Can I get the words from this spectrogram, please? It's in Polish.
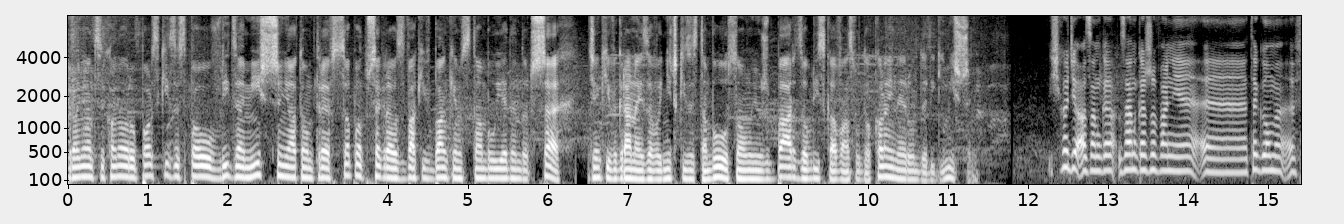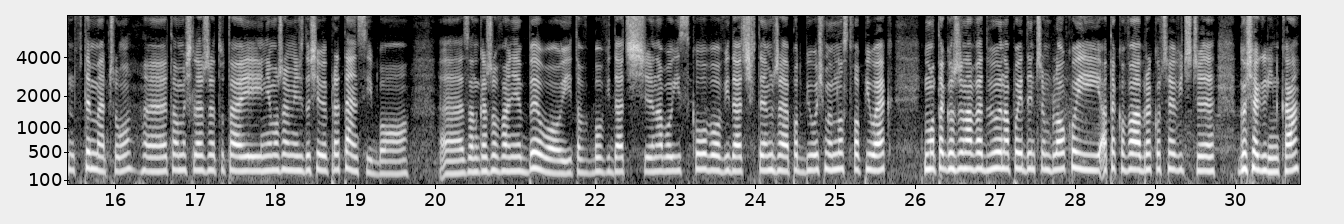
Broniący honoru polskich zespołów w Lidze Mistrzyń Atom Tref Sopot przegrał z Wakif Bankiem Stambuł 1 do 3. Dzięki wygranej zawodniczki ze Stambułu są już bardzo blisko awansu do kolejnej rundy Ligi Mistrzyń. Jeśli chodzi o zaanga- zaangażowanie e, tego w, tym meczu, e, to myślę, że tutaj nie możemy mieć do siebie pretensji, bo e, zaangażowanie było i to było widać na boisku, było widać w tym, że podbiłyśmy mnóstwo piłek, mimo tego, że nawet były na pojedynczym bloku i atakowała Brakoczewicz czy Gosia Glinka.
